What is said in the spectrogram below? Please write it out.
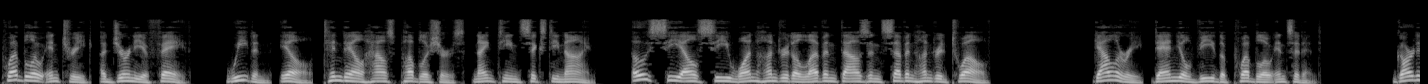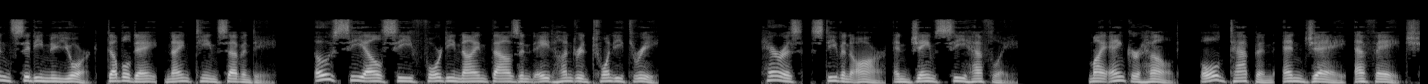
Pueblo Intrigue, A Journey of Faith. Wheaton, Ill, Tyndale House Publishers, 1969. OCLC 111712 Gallery, Daniel V. The Pueblo Incident. Garden City, New York, Doubleday, 1970. OCLC 49823 Harris, Stephen R., and James C. Hefley. My Anchor Held. Old Tappan, N.J., F.H.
